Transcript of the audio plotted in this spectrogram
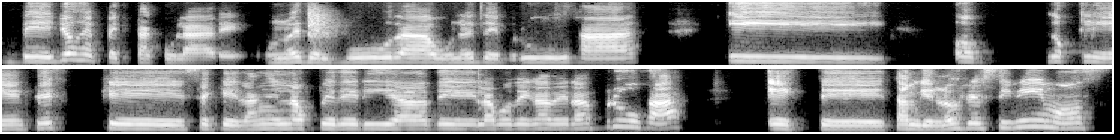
bellos espectaculares. Uno es del Buda, uno es de brujas y los clientes que se quedan en la hospedería de la bodega de las brujas, este, también los recibimos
